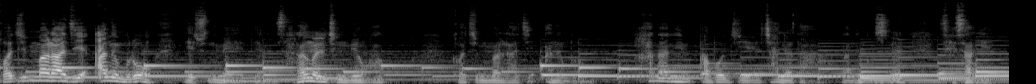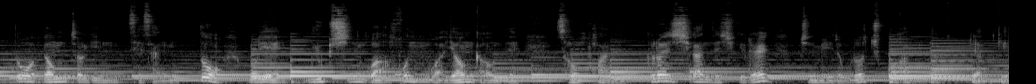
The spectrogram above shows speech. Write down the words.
거짓말하지 않음으로 예수님에 대한 사랑을 증명하고 거짓말하지 않음으로 하나님 아버지의 자녀다라는 것을 세상에 또 영적인 세상에 또 우리의 육신과 혼과 영 가운데 선포하는 그런 시간 되시기를 주님의 이름으로 축복합니다. 우리 함께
